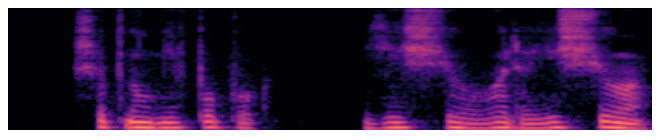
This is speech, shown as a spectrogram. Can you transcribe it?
— шепнул мне в пупок. «Еще, Оля, еще.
